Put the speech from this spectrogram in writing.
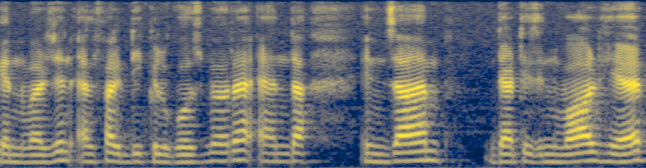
कन्वर्जन अल्फ़ा डी ग्लूकोज में हो रहा है। And the enzyme that is involve here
